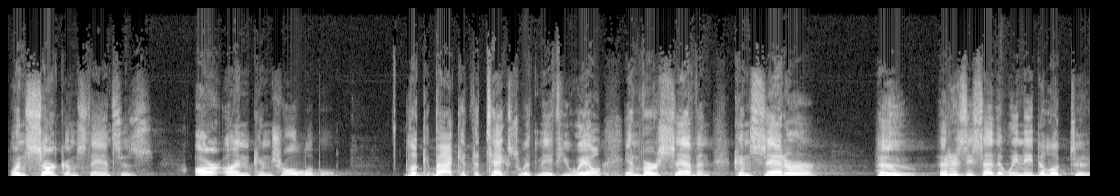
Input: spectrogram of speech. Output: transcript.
When circumstances are uncontrollable. Look back at the text with me, if you will, in verse 7. Consider who? Who does he say that we need to look to?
